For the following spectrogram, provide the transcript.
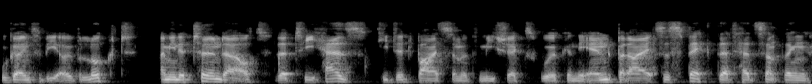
were going to be overlooked. I mean, it turned out that he has, he did buy some of Misheck's work in the end, but I suspect that had something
